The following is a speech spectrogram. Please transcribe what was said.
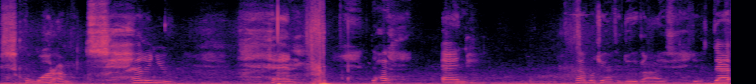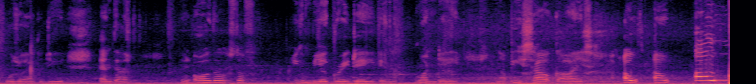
Squad. I'm telling you. And that and that's what you have to do guys. Just that what you have to do. And that and all those stuff you can be a great day in one day. Now peace out guys. Out out out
